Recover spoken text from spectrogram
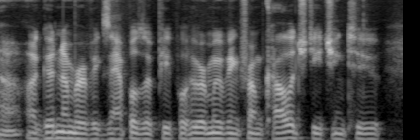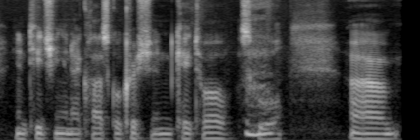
uh, a good number of examples of people who are moving from college teaching to in teaching in a classical Christian K 12 mm-hmm. school. Mm-hmm. Um,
